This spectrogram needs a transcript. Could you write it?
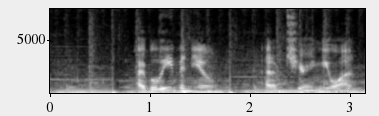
I believe in you, and I'm cheering you on.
